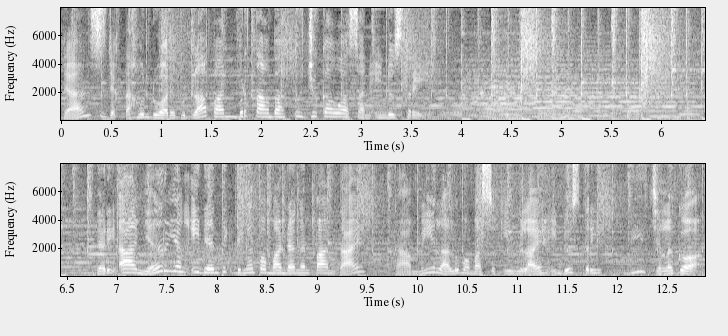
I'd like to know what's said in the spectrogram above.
Dan sejak tahun 2008 bertambah 7 kawasan industri. Dari Anyer yang identik dengan pemandangan pantai, kami lalu memasuki wilayah industri di Cilegon.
